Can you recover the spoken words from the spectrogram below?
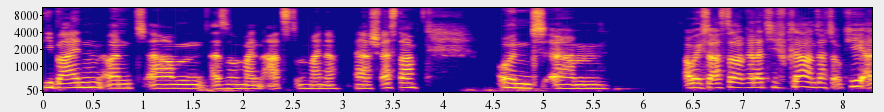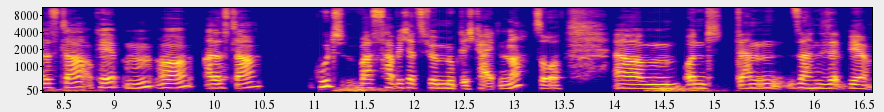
die beiden und ähm, also mein Arzt und meine äh, Schwester. Und ähm, aber ich saß da relativ klar und sagte, okay, alles klar, okay, mm, oh, alles klar, gut, was habe ich jetzt für Möglichkeiten, ne? So. Ähm, und dann sagen sie, wir,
